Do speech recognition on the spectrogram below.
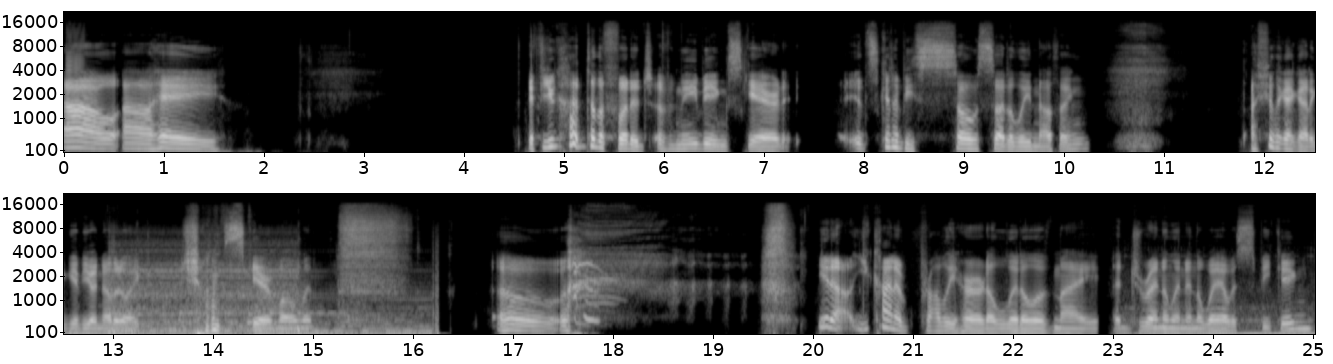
Ow, oh, hey. If you cut to the footage of me being scared, it's gonna be so subtly nothing. I feel like I gotta give you another, like, jump scare moment. Oh. you know, you kind of probably heard a little of my adrenaline in the way I was speaking,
